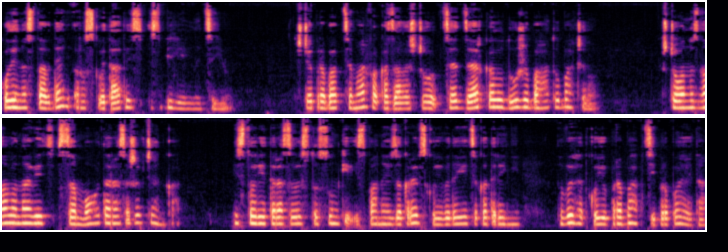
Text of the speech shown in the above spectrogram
коли настав день розквитатись з білільницею. Ще прабабця Марфа казала, що це дзеркало дуже багато бачило, що воно знало навіть самого Тараса Шевченка. Історія Тарасових стосунків із паною Закревською видається Катерині вигадкою прабабці про поета,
